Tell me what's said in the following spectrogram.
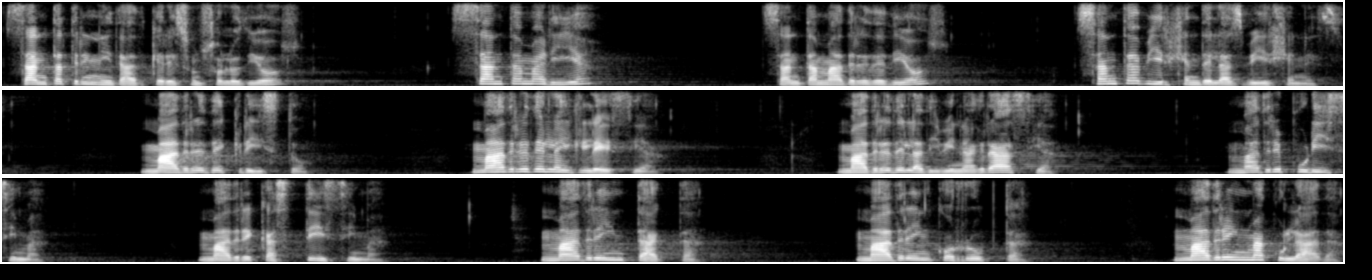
Santa Trinidad que eres un solo Dios, Santa María, Santa Madre de Dios, Santa Virgen de las Vírgenes, Madre de Cristo, Madre de la Iglesia, Madre de la Divina Gracia, Madre Purísima, Madre Castísima, Madre intacta, Madre incorrupta, Madre inmaculada,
